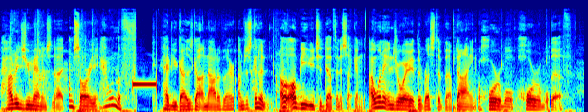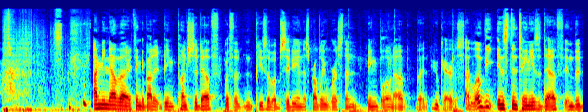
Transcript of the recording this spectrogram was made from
how did you manage that? I'm sorry. How in the f have you guys gotten out of there? I'm just gonna, I'll, I'll beat you to death in a second. I want to enjoy the rest of them dying a horrible, horrible death. I mean, now that I think about it, being punched to death with a piece of obsidian is probably worse than being blown up, but who cares? I love the instantaneous death in the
